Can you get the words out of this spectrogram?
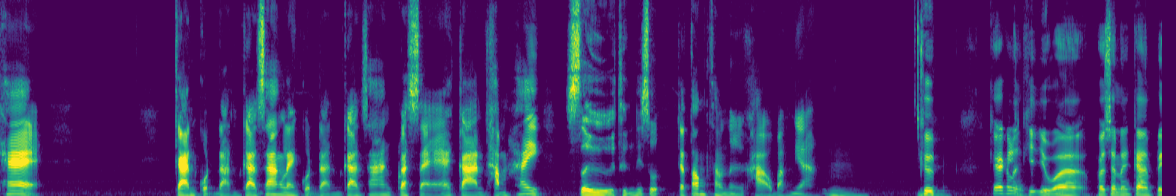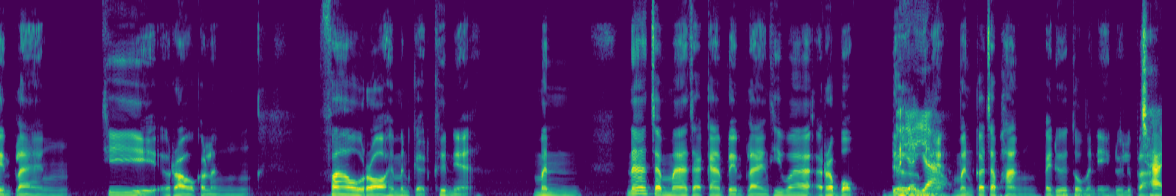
แค่ การกดดัน การสร้างแรงกดดัน การสร้างกระแส การทำให้สื่อถึงที่สุดจะต้องเสนอข่าวบางอย่างอืมคือแค่กำลังคิดอยู่ว่า เพราะฉะนั้นการเปลี่ยนแปลงที่เรากำลังเฝ้ารอให้มันเกิดขึ้นเนี่ย มันน่าจะมาจากการเปลี่ยนแปลงที่ว่าระบบ เดิมระยะเนี่ยยาวมันก็จะพังไปด้วยตัวมันเองด้วยหรือเปล่าใช่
